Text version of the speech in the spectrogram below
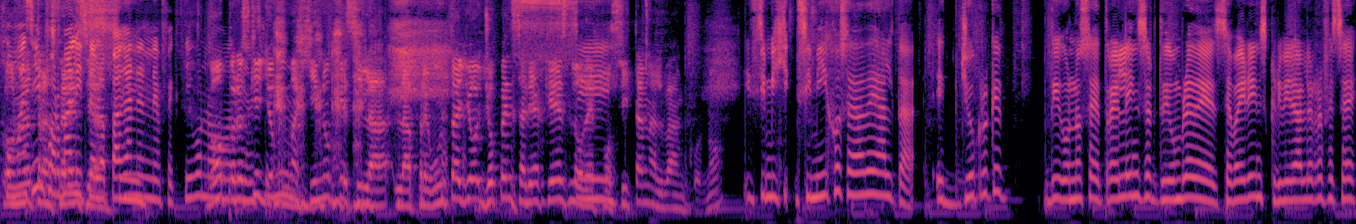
como es informal y te lo pagan Sí. en efectivo, no. No, pero es que yo me imagino que si la, la pregunta yo, yo pensaría que es lo Sí. depositan al banco, ¿no? Y si mi, si mi hijo se da de alta, eh, yo creo que, digo, no sé, trae la incertidumbre de se va a ir a inscribir al RFC.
